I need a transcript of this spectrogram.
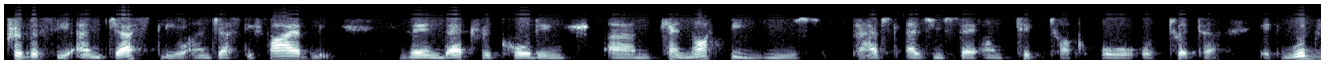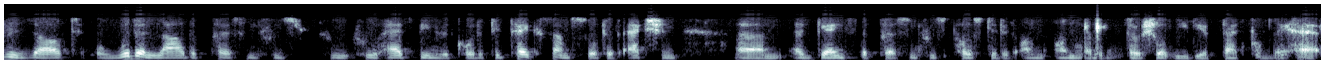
privacy unjustly or unjustifiably, then that recording um, cannot be used, perhaps as you say, on TikTok or, or Twitter. It would result or would allow the person who's, who, who has been recorded to take some sort of action um, against the person who's posted it on, on whatever social media platform they have.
